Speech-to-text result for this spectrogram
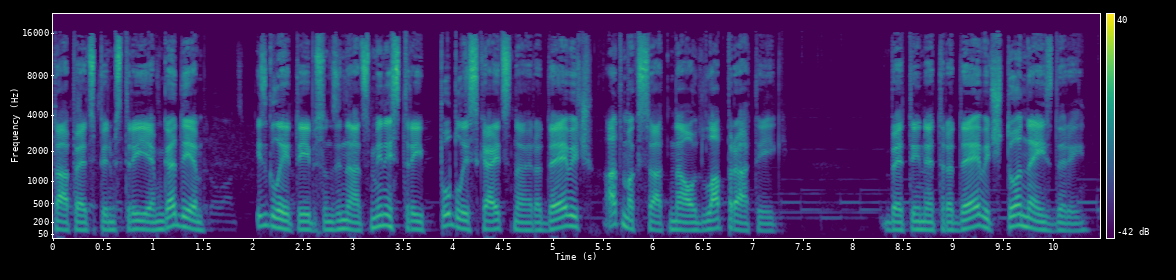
Tāpēc pirms trījiem gadiem Izglītības un zinātnes ministrija publiski aicināja Radēviču atmaksāt naudu labprātīgi, bet Inês Radēvičs to neizdarīja.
